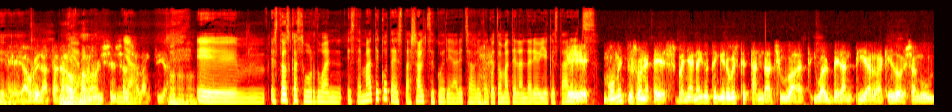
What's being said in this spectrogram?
eh, aurrera atara. Normal, Orduan no? Hori zen Ja. zantzalantzia. E, ez dauzkazu orduan ez emateko eta ez da saltzeko ere aretsabaretako tomate landare horiek ez da Eh, aritz. momentuz hone, ez, baina nahi duten gero beste tandatxu bat, igual beran tiarrak edo, esango,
